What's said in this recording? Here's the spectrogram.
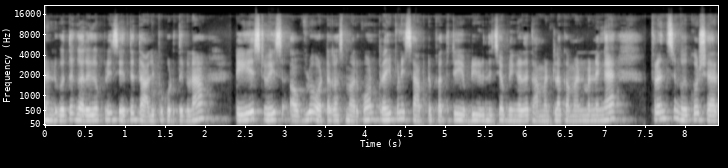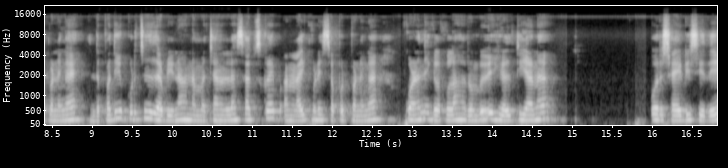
ரெண்டு கொத்த கருகப்பிடி சேர்த்து தாளிப்பு கொடுத்துக்கலாம். டேஸ்ட் வைஸ் அவ்வளோ ஒட்டகாசமாக இருக்கும். ட்ரை பண்ணி சாப்பிட்டு பார்த்துட்டு எப்படி இருந்துச்சு அப்படிங்கிறத கமெண்ட்டில் கமெண்ட் பண்ணுங்கள் ஃப்ரெண்ட்ஸுங்களுக்கும் ஷேர் பண்ணுங்கள் இந்த பதிவு பிடிச்சிருந்தது அப்படின்னா நம்ம சேனலில் சப்ஸ்கிரைப் அண்ட் லைக் பண்ணி சப்போர்ட் பண்ணுங்கள் குழந்தைங்களுக்கெல்லாம் ரொம்பவே ஹெல்த்தியான ஒரு சைடிஷ் இது.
